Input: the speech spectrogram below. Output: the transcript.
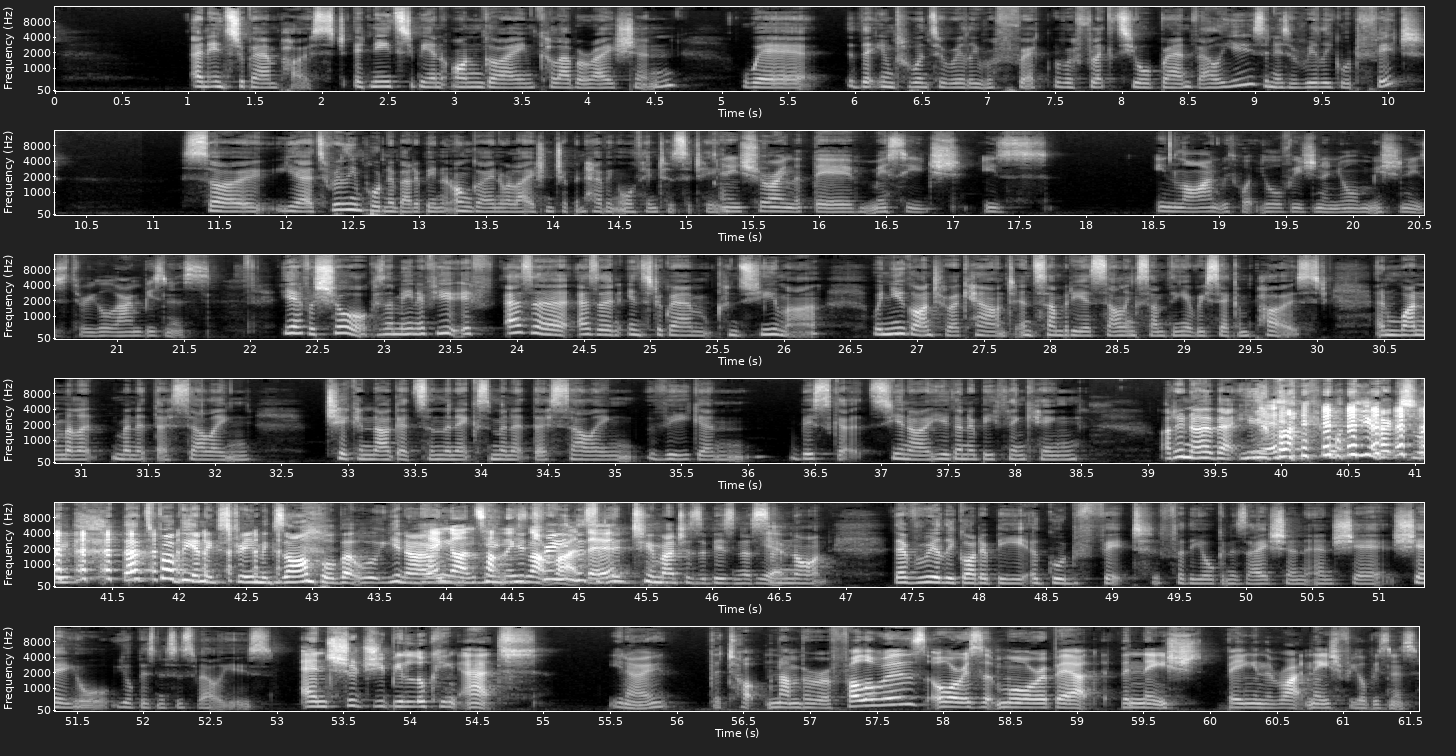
an Instagram post. It needs to be an ongoing collaboration where the influencer really reflect, reflects your brand values and is a really good fit. So, yeah, it's really important about it being an ongoing relationship and having authenticity. And ensuring that their message is in line with what your vision and your mission is through your own business. Yeah, for sure. Because I mean, if you, if as a as an Instagram consumer, when you go onto an account and somebody is selling something every second post, and one minute minute they're selling chicken nuggets and the next minute they're selling vegan biscuits, you know, you're going to be thinking, I don't know about you. Yeah. Like, what you actually? That's probably an extreme example, but you know, hang on, something's you, are treating right this there. a bit too much as a business yeah. and not. They've really got to be a good fit for the organisation and share share your your business's values. And should you be looking at, you know, the top number of followers, or is it more about the niche being in the right niche for your business?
